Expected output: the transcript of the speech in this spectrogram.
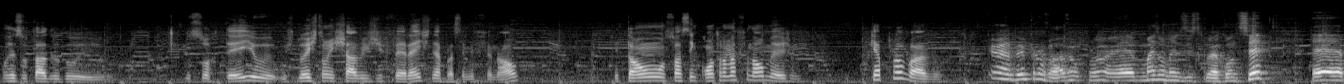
o resultado do, do sorteio, os dois estão em chaves diferentes, né, pra semifinal. Então só se encontram na final mesmo. Que é provável. É bem provável, pro- é mais ou menos isso que vai acontecer. É,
